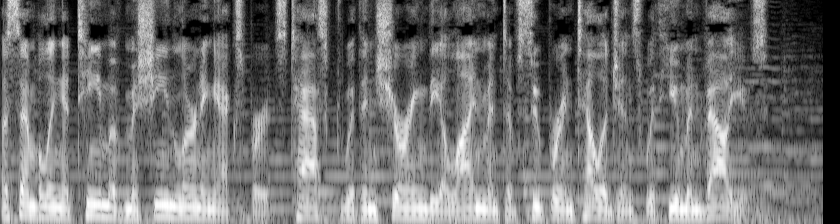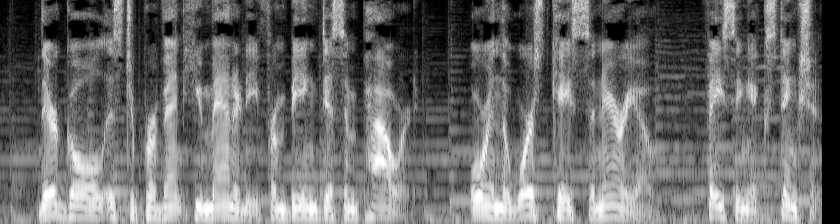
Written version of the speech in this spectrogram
assembling a team of machine learning experts tasked with ensuring the alignment of superintelligence with human values. Their goal is to prevent humanity from being disempowered, or in the worst case scenario, facing extinction.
